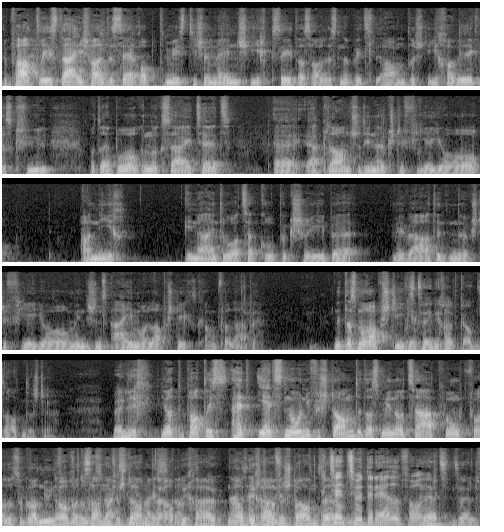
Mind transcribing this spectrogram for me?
Der Patrice, der ist halt ein sehr optimistischer Mensch. Ich sehe das alles noch ein bisschen anders. Ich habe wirklich das Gefühl, wo der Burgner gesagt hat, äh, er plant schon die nächsten vier Jahre, habe ich in einer WhatsApp-Gruppe geschrieben, wir werden in den nächsten vier Jahren mindestens einmal Abstiegskampf erleben. Nicht, dass wir absteigen. Das sehe ich halt ganz anders. Ja. Weil ich, Ja, der Patrice hat jetzt noch nicht verstanden, dass wir noch 10 Punkte vor, oder sogar 9 doch, das der habe ich verstanden, weiss aber ich auch, nicht. Nein, aber ich auch verstanden. Jetzt sind es wieder elf, Ja, oder? jetzt sind es elf.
